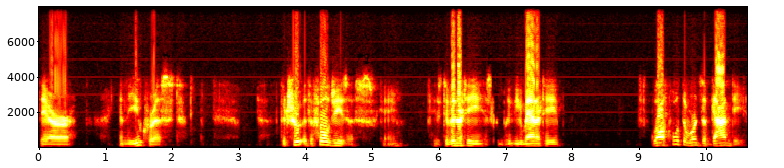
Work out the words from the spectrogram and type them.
there in the Eucharist, the true, the full Jesus, okay, his divinity, his complete humanity. Well, I'll quote the words of Gandhi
